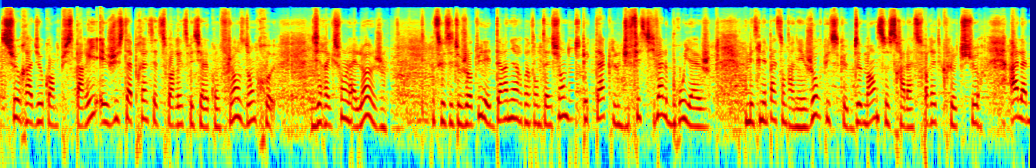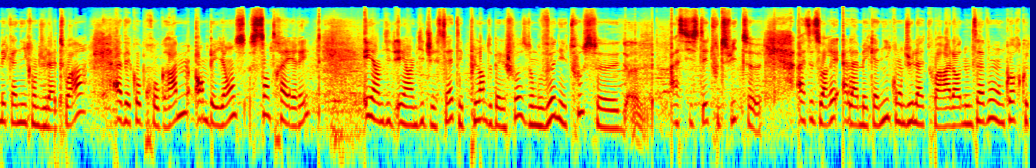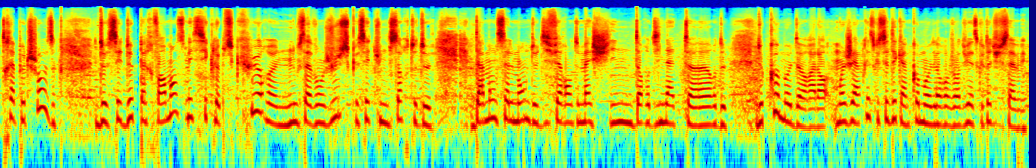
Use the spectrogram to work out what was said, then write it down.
sur Radio Campus Paris. Et juste après cette soirée spéciale Confluence, donc direction la loge parce que c'est aujourd'hui les dernières présentations du spectacle du festival Brouillage. Mais ce n'est pas son dernier jour puisque demain ce sera la soirée de clôture à la mécanique ondulatoire avec au programme ambiance, centre aéré et un, DJ set et plein de belles choses. Donc venez tous euh, euh, assister tout de suite euh, à cette soirée à la mécanique ondulatoire. Alors nous ne savons encore que très peu de choses de ces deux performances, mais Cycle Obscur, nous savons juste que c'est une sorte de d'amoncellement de différentes machines, d'ordinateurs, de Commodore. Alors moi j'ai appris ce que c'était qu'un Commodore aujourd'hui. Est-ce que toi tu savais?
